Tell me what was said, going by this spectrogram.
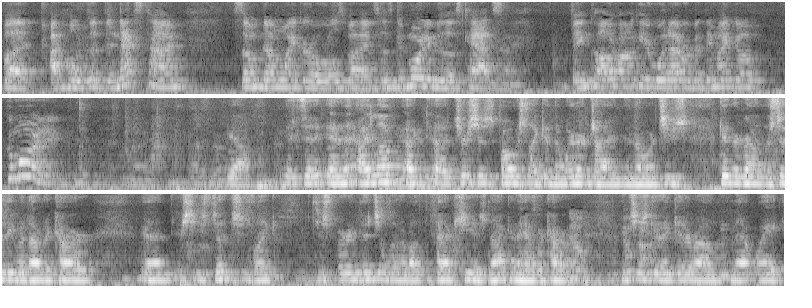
But I hope that the next time some dumb white girl rolls by and says good morning to those cats, they can call her honky or whatever, but they might go good morning. Yeah, it's a, and I love uh, uh, Trisha's post, like in the wintertime, you know, when she's getting around the city without a car, and she's she's like just very vigilant about the fact she is not going to have a car, and she's going to get around in that way.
